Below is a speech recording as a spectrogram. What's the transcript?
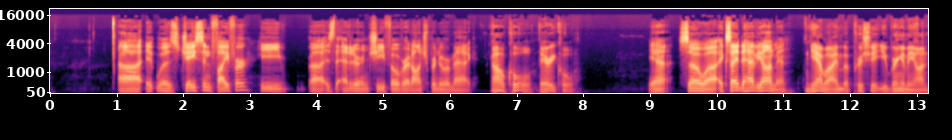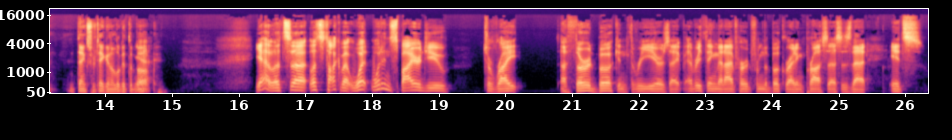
Uh, it was Jason Feifer. He uh, is the editor in chief over at Entrepreneur Mag. Oh, cool! Very cool. Yeah. So uh, excited to have you on, man. Yeah. Well, I appreciate you bringing me on. Thanks for taking a look at the book. Yeah. Yeah, let's uh, let's talk about what what inspired you to write a third book in three years. I, everything that I've heard from the book writing process is that it's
